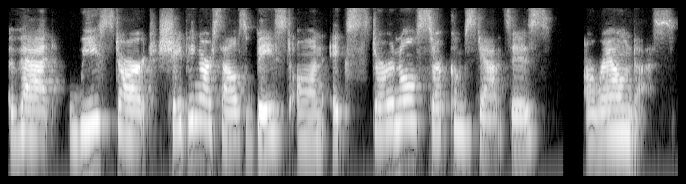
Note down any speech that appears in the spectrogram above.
that we start shaping ourselves based on external circumstances around us.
